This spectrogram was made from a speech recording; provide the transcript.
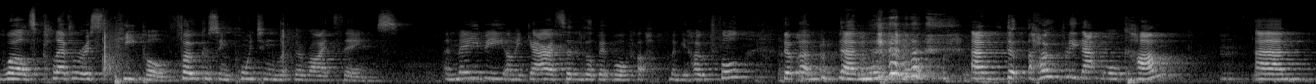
world's cleverest people focusing, pointing at the right things? And maybe, I mean, Gareth's a little bit more, uh, maybe hopeful, that, um, um, um, that hopefully that will come. Um,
